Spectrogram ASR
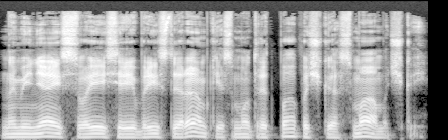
На меня из своей серебристой рамки смотрит папочка с мамочкой.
